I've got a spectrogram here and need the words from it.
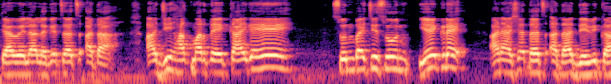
त्यावेळेला लगेचच आता आजी हाक मारते काय गे सुनबाईची सून ये इकडे. आणि अशातच आता देविका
